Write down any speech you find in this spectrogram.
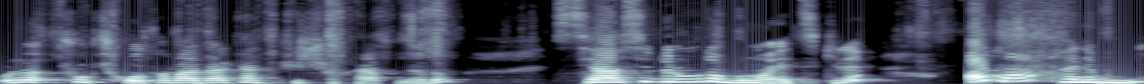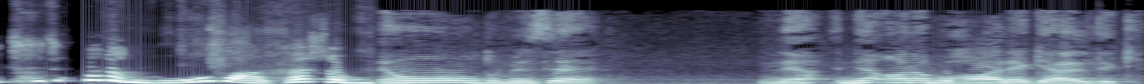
Burada çok çikolata var derken hiç şaka yapmıyordum. Siyasi durumu da buna etkili. Ama hani bu çocuklara ne oldu arkadaşlar? Ne oldu bize? Ne, ne ara bu hale geldik?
